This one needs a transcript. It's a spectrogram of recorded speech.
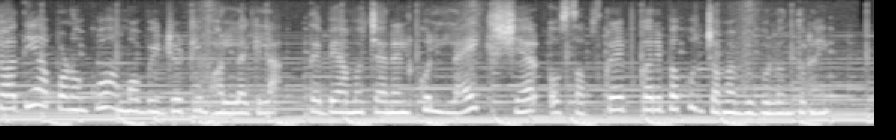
जदि आपण आम भिडी भल लगा तेब चेल को लाइक सेयार और सब्सक्राइब करने को जमा भी बुलां नहीं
